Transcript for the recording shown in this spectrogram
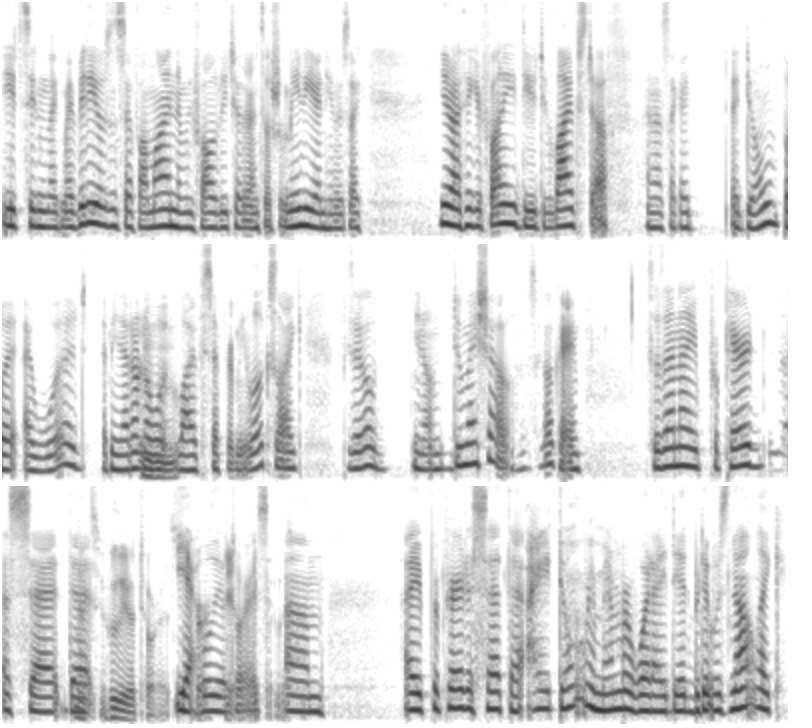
he had seen like my videos and stuff online, and we followed each other on social media, and he was like, you know, I think you're funny. Do you do live stuff? And I was like, I, I don't, but I would. I mean, I don't know what live stuff for me looks like. He's like, oh, you know, do my show. I was like, okay. So then I prepared a set that That's Julio Torres. yeah, Julio yeah, Torres. Um, I prepared a set that I don't remember what I did, but it was not like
